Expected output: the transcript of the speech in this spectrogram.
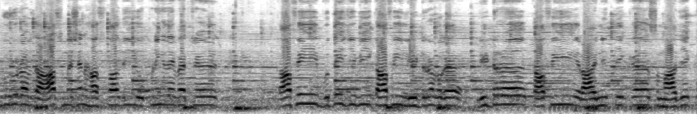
ਗੁਰੂ ਰਵਿਦਾਸ ਮਿਸ਼ਨ ਹਸਪਤਾਲ ਦੀ ਓਪਨਿੰਗ ਦੇ ਵਿੱਚ ਕਾਫੀ ਬੁੱਧੀਜੀਵੀ, ਕਾਫੀ ਲੀਡਰ ਵਗੈ- ਲੀਡਰ ਕਾਫੀ ਰਾਜਨੀਤਿਕ, ਸਮਾਜਿਕ,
